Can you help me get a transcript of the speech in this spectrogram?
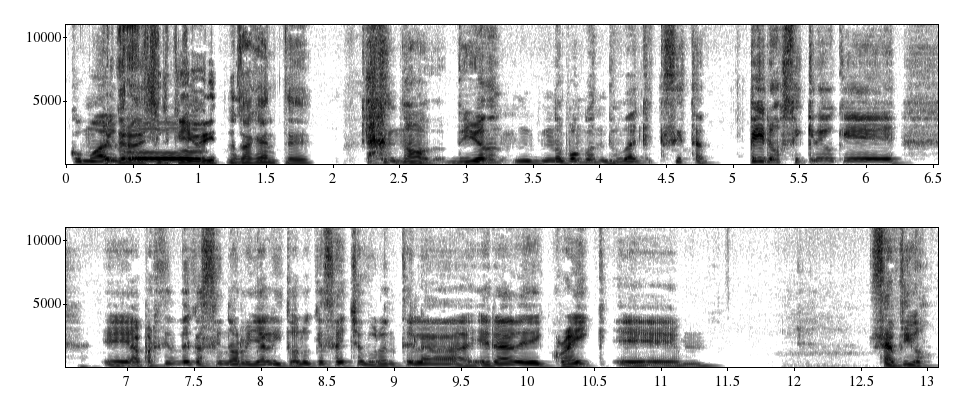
como Yo algo quiero decir que yo he visto a esa gente. no, yo no, no pongo en duda que existan, pero sí creo que eh, a partir de Casino Royale y todo lo que se ha hecho durante la era de Craig, eh, se abrió,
